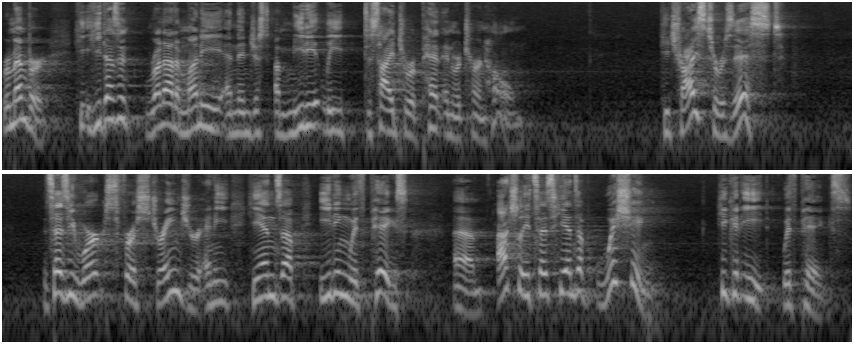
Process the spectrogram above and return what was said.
Remember, he, he doesn't run out of money and then just immediately decide to repent and return home. He tries to resist. It says he works for a stranger and he, he ends up eating with pigs. Um, actually, it says he ends up wishing he could eat with pigs.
